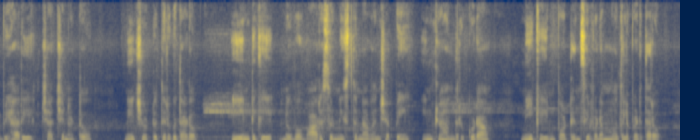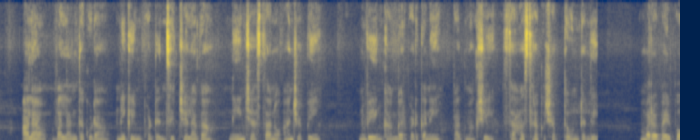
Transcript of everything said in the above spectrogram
విహారీ చచ్చినట్టు నీ చుట్టూ తిరుగుతాడు. ఈ ఇంటికి నువ్వు వారసుని ఇస్తున్నావని చెప్పి ఇంట్లో అందరూ కూడా నీకు ఇంపార్టెన్స్ ఇవ్వడం మొదలు పెడతారు. అలా వాళ్ళంతా కూడా నీకు ఇంపార్టెన్స్ ఇచ్చేలాగా నేను చేస్తాను అని చెప్పి నువ్వేం కంగారు పడకని పద్మాక్షి సహస్రకు చెప్తూ ఉంటుంది. మరోవైపు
